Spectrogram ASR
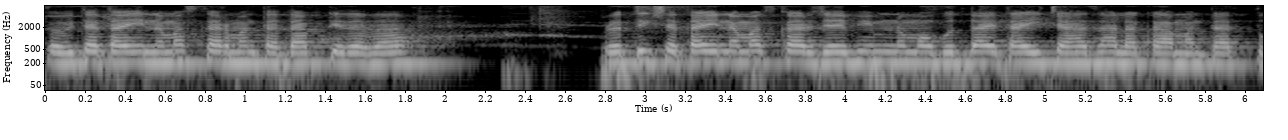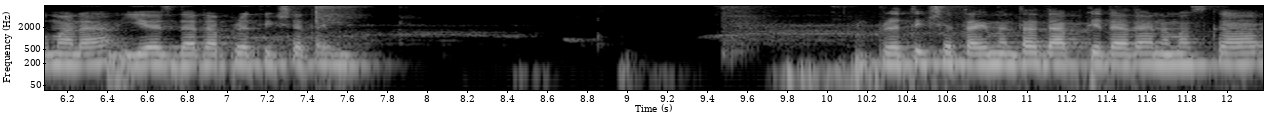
कविताताई नमस्कार म्हणतात दाबके दादा. प्रतीक्षाताई नमस्कार जय भीम नमो बुद्धाय. ताई चहा झाला का म्हणतात तुम्हाला? यस दादा प्रतीक्षाताई. प्रतीक्षाताई म्हणतात दाबके दादा नमस्कार.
